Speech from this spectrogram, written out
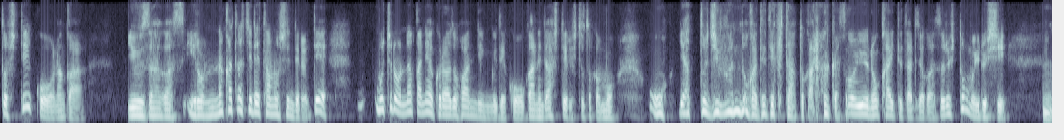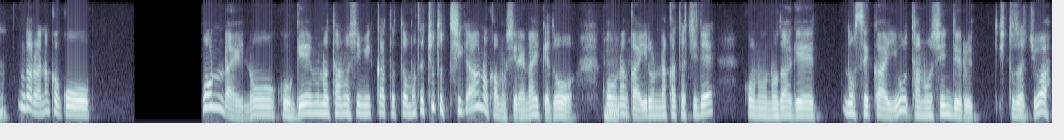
として、こうなんか、ユーザーがいろんな形で楽しんでる。で、もちろん中にはクラウドファンディングでこうお金出してる人とかも、お、やっと自分のが出てきたとか、なんかそういうのを書いてたりとかする人もいるし、うんだからなんかこう、本来のこうゲームの楽しみ方とはまたちょっと違うのかもしれないけど、こうなんかいろんな形で、この野田ゲーの世界を楽しんでる人たちは、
